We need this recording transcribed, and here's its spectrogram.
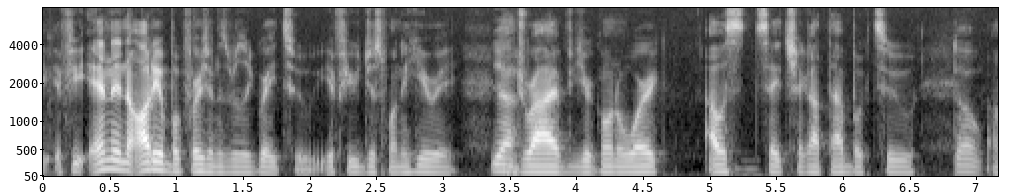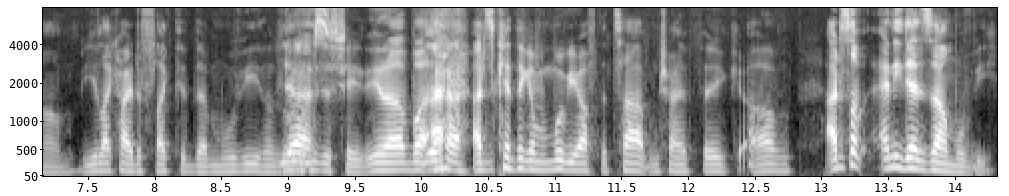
if you and an audiobook version is really great too if you just want to hear it Yeah. drive you're going to work. I would say check out that book too Dope. um, you like how I deflected the movie? And I was like, Let me just change, you know. But Yeah. I, I just can't think of a movie off the top. I'm trying to think. Um, I just love any Denzel movie.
